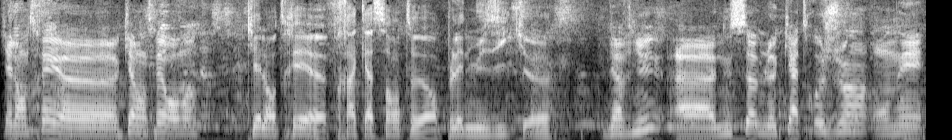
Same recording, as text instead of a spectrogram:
Quelle entrée, euh, quelle entrée Romain? Quelle entrée euh, fracassante euh, en pleine musique. euh. Bienvenue, euh, nous sommes le 4 juin, on est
